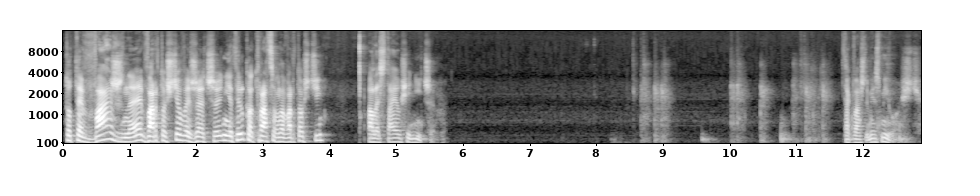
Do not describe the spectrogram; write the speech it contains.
to te ważne, wartościowe rzeczy nie tylko tracą na wartości, ale stają się niczym. Tak ważnym jest miłość.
